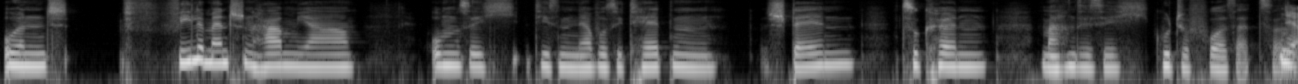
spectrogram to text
und viele Menschen haben ja, um sich diesen Nervositäten stellen zu können, machen sie sich gute Vorsätze. Ja.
